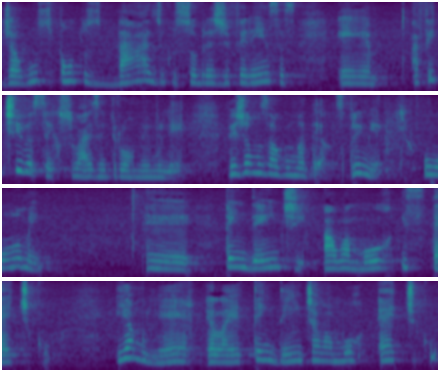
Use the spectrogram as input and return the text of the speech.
de alguns pontos básicos sobre as diferenças é, afetivas sexuais entre o homem e mulher. Vejamos alguma delas. Primeiro, o homem é tendente ao amor estético e a mulher ela é tendente ao amor ético.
